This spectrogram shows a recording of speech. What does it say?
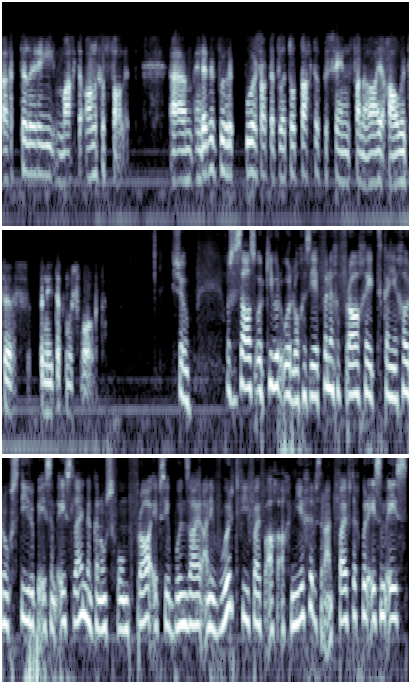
artillerie magte aangeval het. Ehm um, en dit het veroorsaak dat hulle tot 80% van daai howitzers vernietig moes word. Sjoe. Ons gesels oor kuberoorlog. As jy 'n vinnige vraag het, kan jy gou nog stuur op die SMS lyn, dan kan ons vir hom vra FC Boonzaier aan die woord 45889 dis rand 50 per SMS.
